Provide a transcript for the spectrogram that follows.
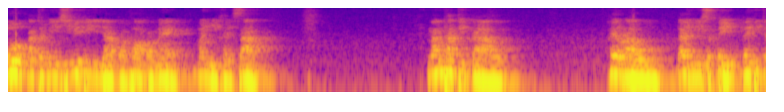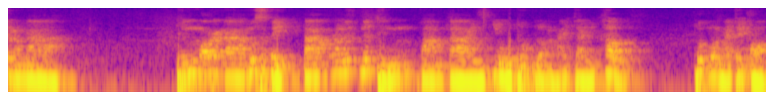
ลูกอาจจะมีชีวิตที่ยืนยาวกว่าพ่อกว่าแม่ ไม่มีใครทราบ นั้นท่านจึงกล่าว ให้เราได้มีสติได้พิจารณา ถึงมรณานุสติตามระลึกนึกถึง ความตายอยู่ทุกลมหายใจเข้า ทุกลมหายใจออก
